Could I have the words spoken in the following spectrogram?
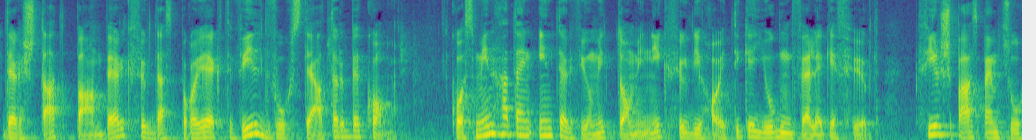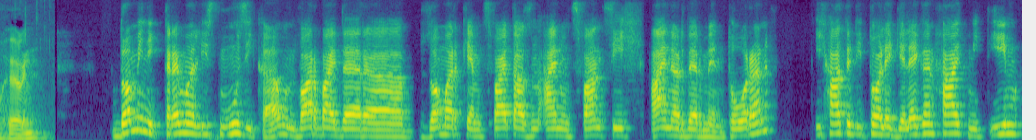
der Stadt Bamberg für das Projekt Wildwuchstheater bekommen. Cosmin hat ein Interview mit Dominik für die heutige Jugendwelle geführt. Viel Spaß beim Zuhören. Dominik Tremmel ist Musiker und war bei der äh, Sommercamp 2021 einer der Mentoren. Ich hatte die tolle Gelegenheit, mit ihm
